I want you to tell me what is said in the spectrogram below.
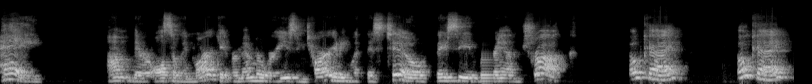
"Hey," um, they're also in market. Remember, we're using targeting with this too. They see Ram truck. Okay, okay,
